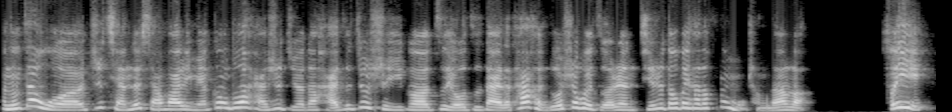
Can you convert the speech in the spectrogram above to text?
可能在我之前的想法里面，更多还是觉得孩子就是一个自由自在的，他很多社会责任其实都被他的父母承担了。所以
